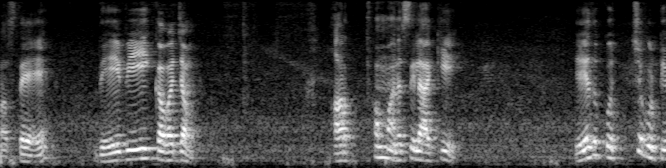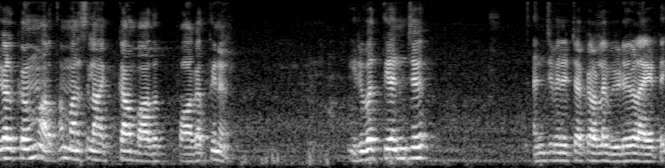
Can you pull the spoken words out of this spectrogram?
നമസ്തേ. ദേവീ കവചം അർത്ഥം മനസ്സിലാക്കി. ഏത് കൊച്ചു കുട്ടികൾക്കും അർത്ഥം മനസ്സിലാക്കാൻ പാക പാകത്തിന്. ഇരുപത്തിയഞ്ച് അഞ്ച് മിനിറ്റൊക്കെ ഉള്ള വീഡിയോകളായിട്ട്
